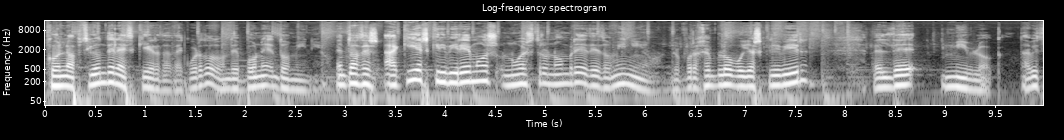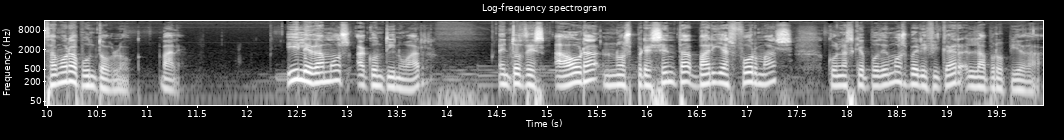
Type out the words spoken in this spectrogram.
con la opción de la izquierda, ¿de acuerdo? Donde pone dominio. Entonces, aquí escribiremos nuestro nombre de dominio. Yo, por ejemplo, voy a escribir el de mi blog davidzamora.blog. Vale. Y le damos a continuar. Entonces, ahora nos presenta varias formas con las que podemos verificar la propiedad.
